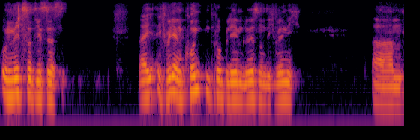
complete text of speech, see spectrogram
und nicht so dieses, ich will ja ein Kundenproblem lösen und ich will nicht ähm,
